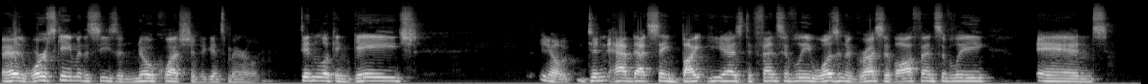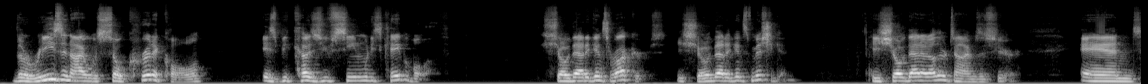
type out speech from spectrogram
The worst game of the season, no question, against Maryland. Didn't look engaged. You know, didn't have that same bite he has defensively. Wasn't aggressive offensively, and the reason I was so critical is because you've seen what he's capable of. Showed that against Rutgers. He showed that against Michigan. He showed that at other times this year. And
